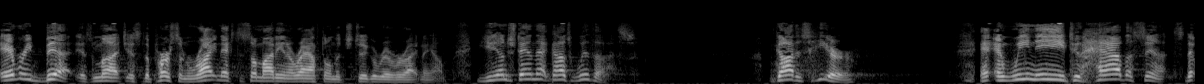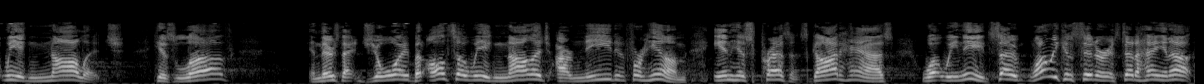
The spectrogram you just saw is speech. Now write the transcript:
every bit as much as the person right next to somebody in a raft on the Chattooga River right now. You understand that? God's with us. God is here. And we need to have a sense that we acknowledge His love, and there's that joy, but also we acknowledge our need for Him in His presence. God has what we need. So why don't we consider, instead of hanging up,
